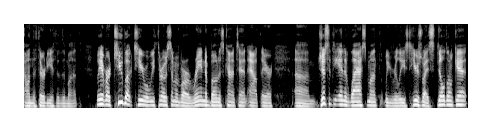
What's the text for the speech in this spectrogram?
on the 30th of the month. We have our two buck tier where we throw some of our random bonus content out there. Um, just at the end of last month, we released "Here's What I Still Don't Get,"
